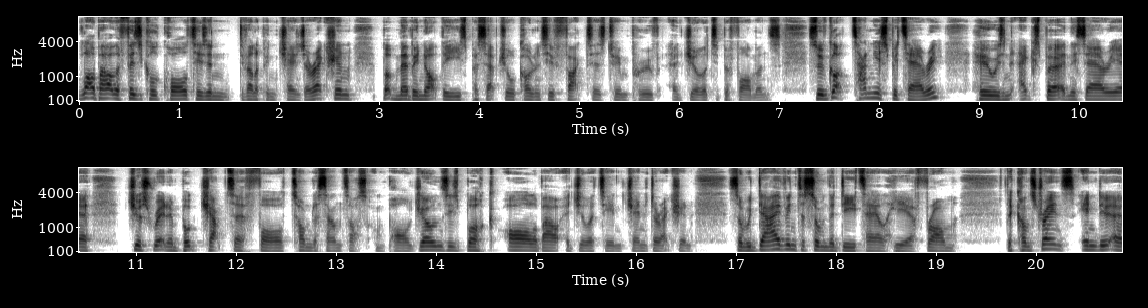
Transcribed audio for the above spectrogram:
A lot about the physical qualities and developing change direction, but maybe not these perceptual cognitive factors to improve agility performance. So we've got Tania Spiteri, who is an expert in this area, just written a book chapter for Tom Dos Santos and Paul Jones's book, all about agility and change direction. So we dive into some of the detail here from the constraints in, uh,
